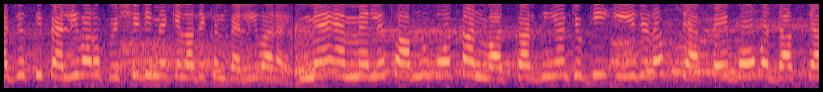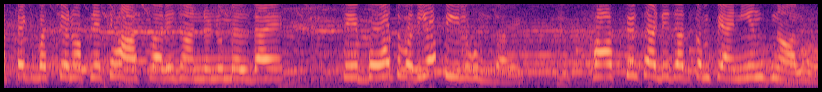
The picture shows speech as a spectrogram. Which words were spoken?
ਅੱਜ ਅਸੀਂ ਪਹਿਲੀ ਵਾਰ ਅਫੀਸ਼ੀਅਲੀ ਮੈਂ ਕਿਲਾ ਦੇਖਣ ਪਹਿਲੀ ਵਾਰ ਆਈ ਮੈਂ ਐਮਐਲਏ ਸਾਹਿਬ ਨੂੰ ਬਹੁਤ ਧੰਨਵਾਦ ਕਰਦੀ ਹਾਂ ਕਿਉਂਕਿ ਇਹ ਜਿਹੜਾ ਸਟੈਪ ਹੈ ਬਹੁਤ ਵੱਡਾ ਸਟੈਪ ਹੈ ਕਿ ਬੱਚਿਆਂ ਨੂੰ ਆਪਣੇ ਇਤਿਹਾਸ ਬਾਰੇ ਜਾਣਨ ਨੂੰ ਮਿਲਦਾ ਹੈ ਤੇ ਬਹੁਤ ਵਧੀਆ ਫੀਲ ਹੁੰਦਾ ਹੈ ਖਾਸ ਕਰ ਸਾਡੇ ਜਦ ਕੰਪੈਨੀਅਨਸ ਨਾਲ ਹੋਣ।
